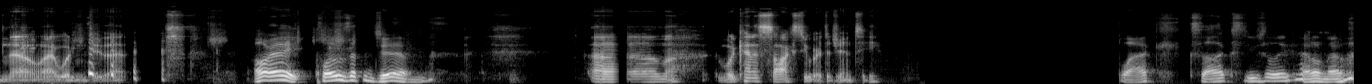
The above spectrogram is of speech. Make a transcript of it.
No, I wouldn't do that. All right, close at the gym. Um, what kind of socks do you wear at the gym, T? Black socks usually. I don't know.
